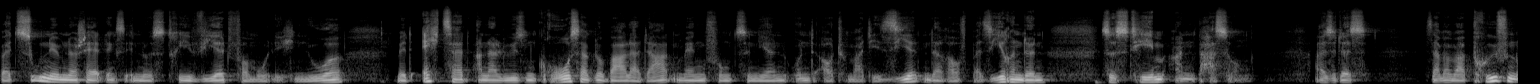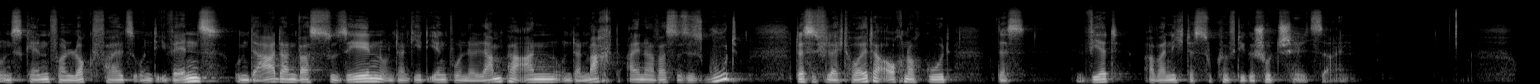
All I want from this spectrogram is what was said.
bei zunehmender Schädlingsindustrie wird vermutlich nur mit Echtzeitanalysen großer globaler Datenmengen funktionieren und automatisierten darauf basierenden Systemanpassungen. Also das, sagen wir mal, Prüfen und Scannen von Logfiles und Events, um da dann was zu sehen und dann geht irgendwo eine Lampe an und dann macht einer was, das ist gut, das ist vielleicht heute auch noch gut, das wird aber nicht das zukünftige Schutzschild sein.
